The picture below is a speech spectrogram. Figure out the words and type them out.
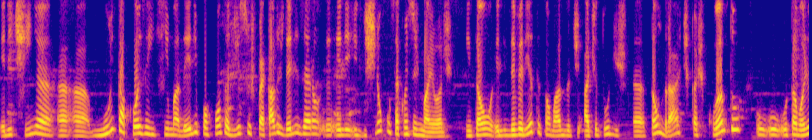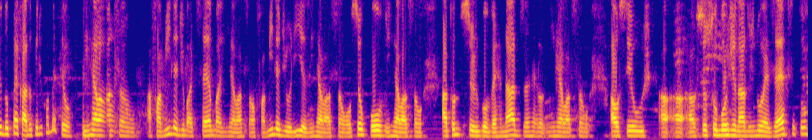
ele tinha a, a, muita coisa em cima dele, e por conta disso, os pecados deles eram. Ele, eles tinham consequências maiores. Então ele deveria ter tomado a atitudes uh, tão drásticas quanto o, o, o, tamanho do pecado que ele cometeu em relação à família de Batseba, em relação à família de Urias, em relação ao seu povo, em relação a todos os seus governados, em relação aos seus, a, a, aos seus subordinados no exército,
